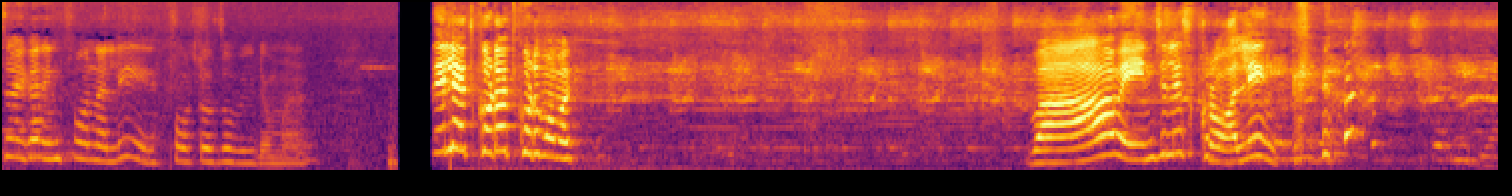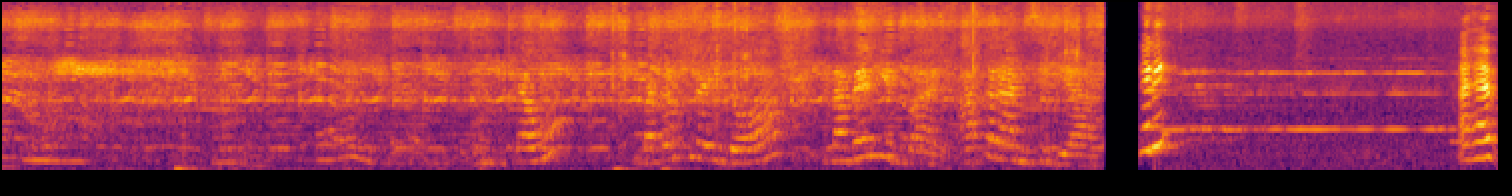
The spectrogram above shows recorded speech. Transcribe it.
ಸೊ ಈಗ ನಿನ್ ಫೋನಲ್ಲಿ ಫೋಟೋಸು ವಿಡಿಯೋ ಮಾಡಿ. ಎಲ್ಲಿ ಅದು ಕೊಡು ಅದು ಕೊಡು ಮಮಗೆ ವಾವ್ ಏಂಜಲ್ ಇಸ್ ಕ್ರಾಲಿಂಗ್ ಬಟರ್ಫ್ಲೈದು ಲೆವೆನ್ ಆ ಥರ ಅನ್ಸಿದ್ಯಾ? I have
